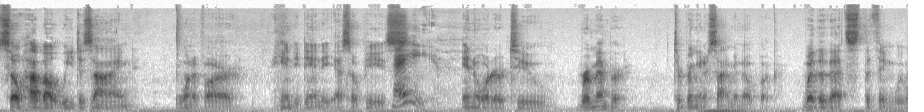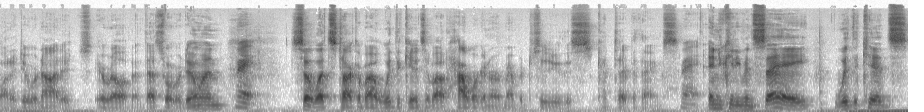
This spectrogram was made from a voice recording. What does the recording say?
So how about we design one of our handy dandy SOPs Hey. in order to remember to bring an assignment notebook. Whether that's the thing we want to do or not, it's irrelevant. That's what we're doing. Right. So let's talk about with the kids about how we're going to remember to do this type of things. Right. And you can even say with the kids,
